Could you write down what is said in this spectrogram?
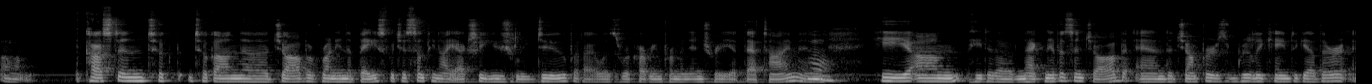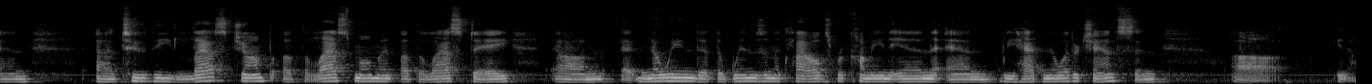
Um, Karsten took took on the job of running the base, which is something I actually usually do, but I was recovering from an injury at that time, and he um, he did a magnificent job, and the jumpers really came together. And uh, to the last jump of the last moment of the last day, um, knowing that the winds and the clouds were coming in, and we had no other chance, and uh, you know.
